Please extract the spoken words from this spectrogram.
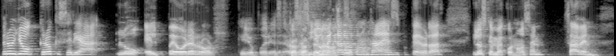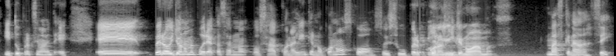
Pero yo creo que sería lo, el peor error que yo podría hacer. O sea, si yo me caso con un canadiense es porque de verdad, y los que me conocen saben, y tú próximamente, eh, eh, pero yo no me podría casar, no, o sea, con alguien que no conozco. Soy súper Con alguien que no amas. Más que nada, sí,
